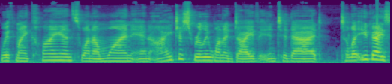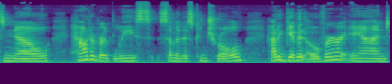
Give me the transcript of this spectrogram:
with my clients one on one, and I just really want to dive into that to let you guys know how to release some of this control, how to give it over, and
